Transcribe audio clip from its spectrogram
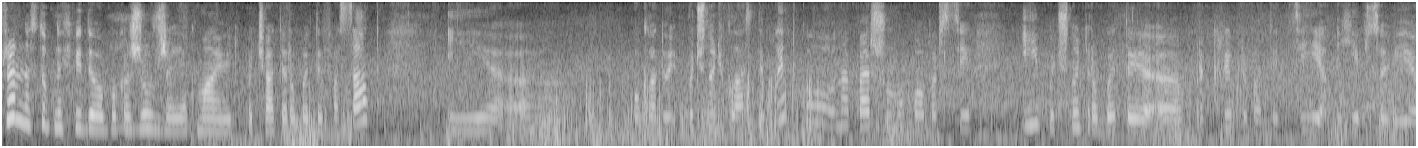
вже в наступних відео покажу, вже, як мають почати робити фасад. І е, покладу, почнуть класти плитку на першому поверсі і почнуть робити, е, прикріплювати ці гіпсові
